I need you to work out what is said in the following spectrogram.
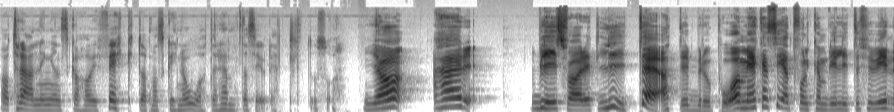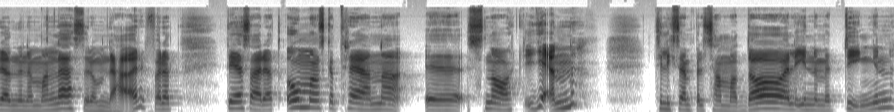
ja, träningen ska ha effekt och att man ska hinna återhämta sig ordentligt och så. Ja, här blir svaret lite att det beror på, men jag kan se att folk kan bli lite förvirrade när man läser om det här, för att det är så här att om man ska träna eh, snart igen, till exempel samma dag eller inom ett dygn,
